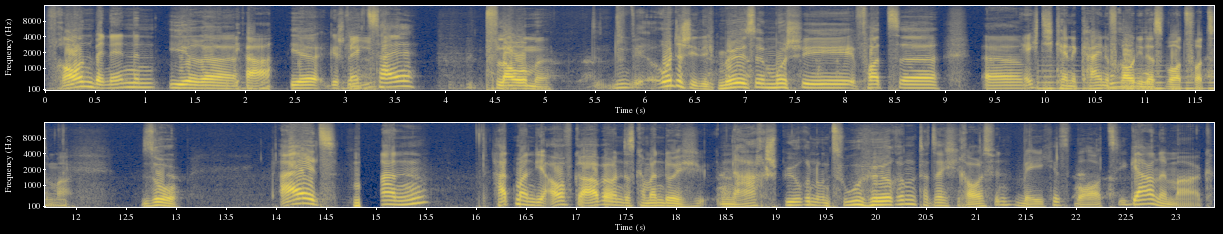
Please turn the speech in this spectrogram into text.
Frauen benennen ihre, Ja. ihr Geschlechtsteil Pflaume. unterschiedlich. Möse, Muschi, Fotze. Ähm, Echt, ich kenne keine Frau, die das Wort Fotze mag. So, als Mann hat man die Aufgabe, und das kann man durch Nachspüren und Zuhören tatsächlich rausfinden, welches Wort sie gerne mag.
